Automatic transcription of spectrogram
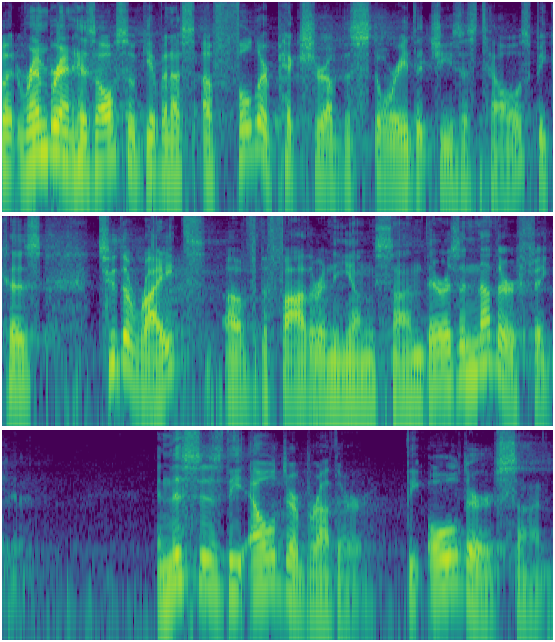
But Rembrandt has also given us a fuller picture of the story that Jesus tells because to the right of the father and the young son, there is another figure. And this is the elder brother, the older son.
